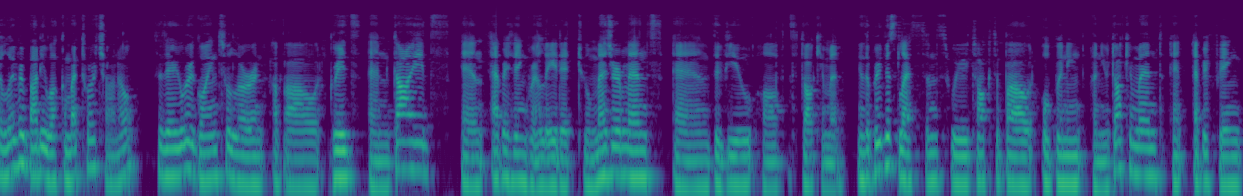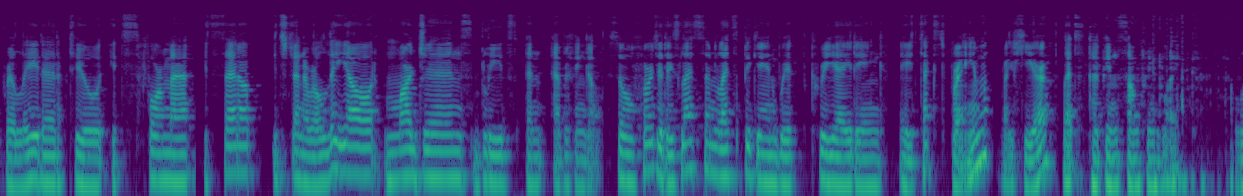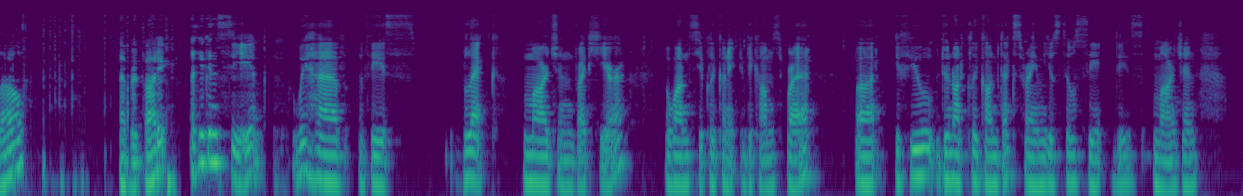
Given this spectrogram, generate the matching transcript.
Hello everybody, welcome back to our channel. Today we're going to learn about grids and guides and everything related to measurements and the view of the document. In the previous lessons, we talked about opening a new document and everything related to its format, its setup, its general layout, margins, bleeds, and everything else. So for today's lesson, let's begin with creating a text frame right here. Let's type in something like hello everybody. As you can see, we have this black margin right here. Once you click on it, it becomes red. But if you do not click on text frame, you still see this margin.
